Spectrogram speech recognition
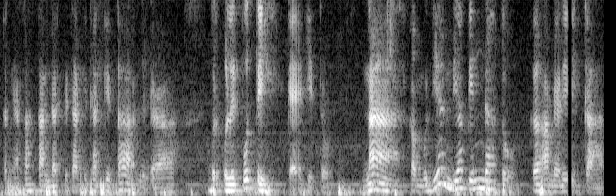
ternyata standar kecantikan kita ya berkulit putih kayak gitu. Nah, kemudian dia pindah tuh ke Amerika.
